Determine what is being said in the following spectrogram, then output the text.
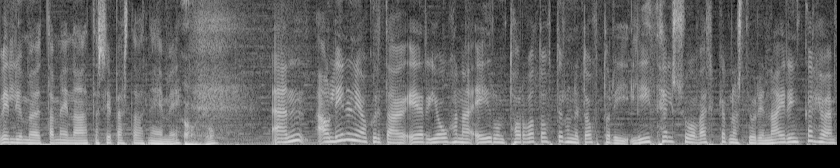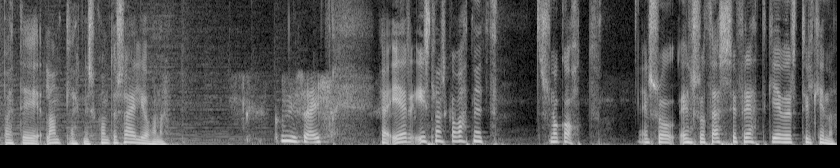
viljum auðvitað meina að þetta sé besta vatni heimi. Já, já. En á línunni okkur í dag er Jóhanna Eirún Torfadóttir, hún er doktor í líðhelsu og verkefnastjóri næringar hjá ennbætti landlæknis. Komdu sæl Jóhanna. Komdu sæl. Já, er íslenska vatnið svona gott eins og, eins og þessi frétt gefur til kynna?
